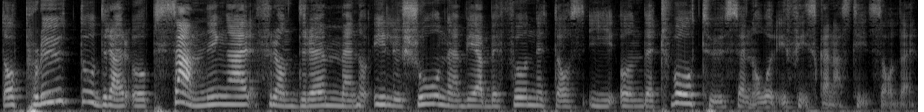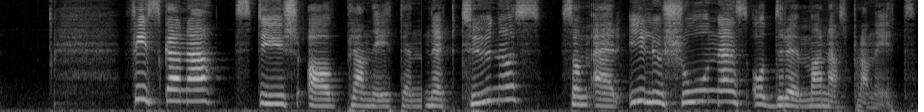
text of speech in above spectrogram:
då Pluto drar upp sanningar från drömmen och illusionen vi har befunnit oss i under 2000 år i fiskarnas tidsålder. Fiskarna styrs av planeten Neptunus som är illusionens och drömmarnas planet.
